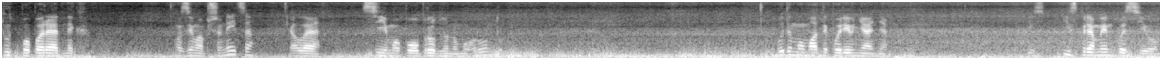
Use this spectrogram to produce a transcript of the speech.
Тут попередник озима пшениця, але сіємо по обробленому ґрунту. Будемо мати порівняння із, із прямим посівом.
